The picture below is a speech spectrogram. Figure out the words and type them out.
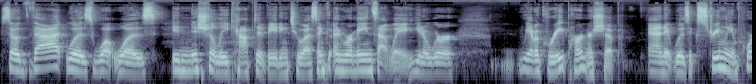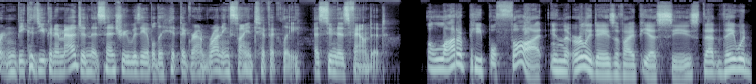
So that was what was initially captivating to us and, and remains that way. You know, we're we have a great partnership and it was extremely important because you can imagine that Century was able to hit the ground running scientifically as soon as founded a lot of people thought in the early days of iPSCs that they would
